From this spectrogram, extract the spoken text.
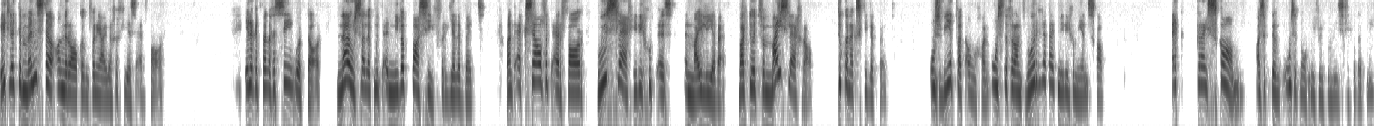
het hulle ten minste 'n aanraking van die Heilige Gees ervaar. En ek het vir hulle gesê ook daar, nou sal ek met 'n nuwe passie vir julle bid, want ek self het ervaar hoe sleg hierdie goed is in my lewe, maar toe dit vir my sleg raak, toe kan ek skielik bid. Ons weet wat aangaan. Ons te verantwoordelikheid in hierdie gemeenskap. Ek kry skaam as ek dink ons het nog nie vir die polisie gebid nie.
